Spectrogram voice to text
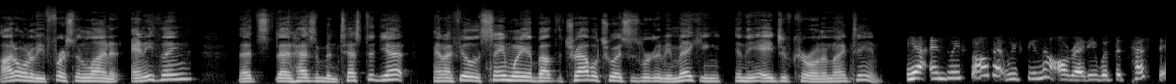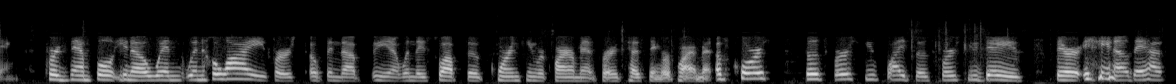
I don't want to be first in line at anything that's that hasn't been tested yet. And I feel the same way about the travel choices we're going to be making in the age of Corona 19. Yeah, and we saw that. We've seen that already with the testing. For example, you know, when, when Hawaii first opened up, you know, when they swapped the quarantine requirement for a testing requirement, of course, those first few flights, those first few days, they're, you know, they have,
